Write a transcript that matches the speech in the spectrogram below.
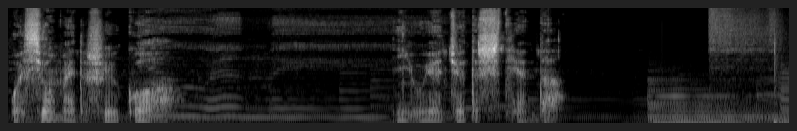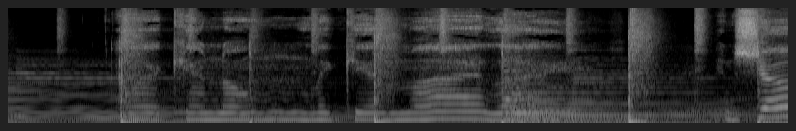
我希望买的水果你永远觉得是甜的。I can only give my life and show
